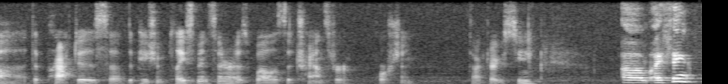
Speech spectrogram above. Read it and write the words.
uh, the practice of the patient placement center as well as the transfer portion. Dr. Agostini? Um, I think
